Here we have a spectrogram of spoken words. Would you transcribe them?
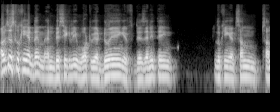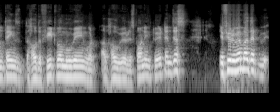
i was just looking at them and basically what we are doing if there's anything looking at some some things how the feet were moving what how we were responding to it. And just if you remember that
